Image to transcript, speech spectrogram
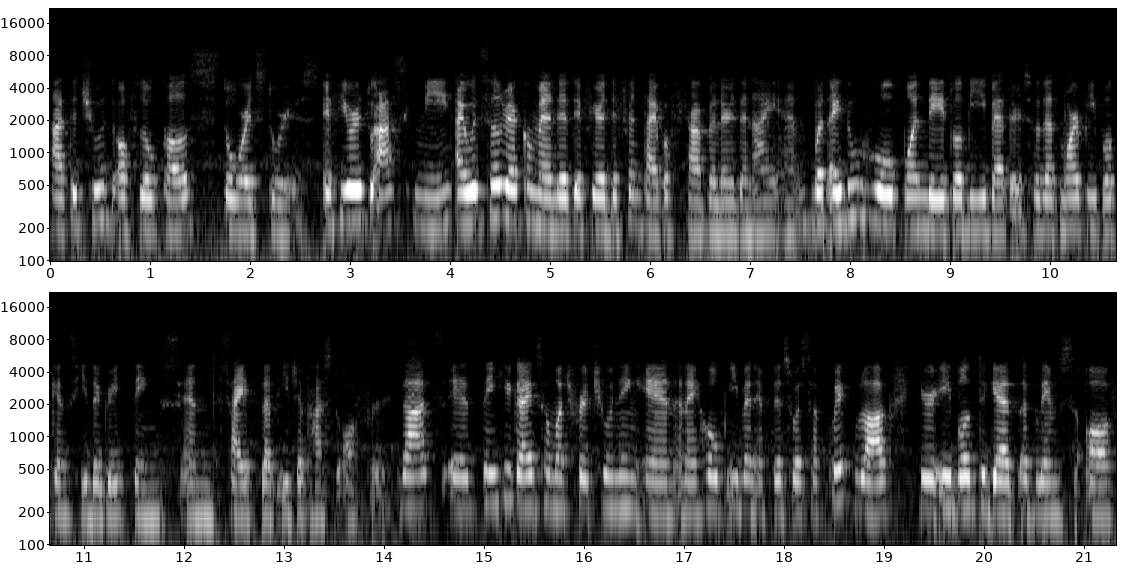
attitude of locals towards tourists. If you were to ask me, I would still recommend it if you're a different type of traveler than I am. But I do hope one day it will be better so that more people can see the great things and sights that Egypt has to offer. That's it. Thank you guys so much for tuning in and I hope even if this was a quick vlog, you're able to get a glimpse of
